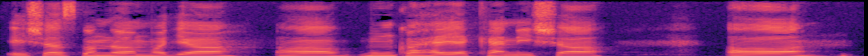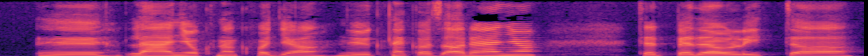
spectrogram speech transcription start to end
és azt gondolom, hogy a, a munkahelyeken is a, a lányoknak vagy a nőknek az aránya. Tehát például itt, a,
